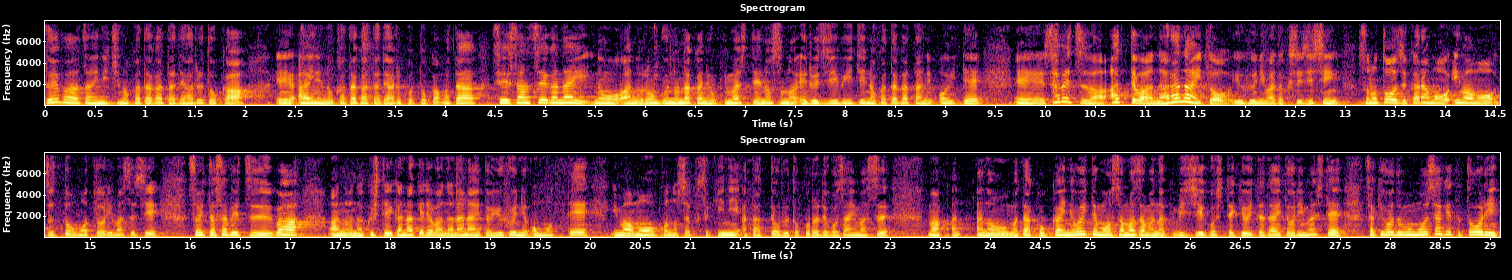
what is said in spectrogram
例えば在日の方々であるとか、えー、アイヌの方々であることか、また生産性がないのあの論文の中におきましてのその LGBT の方々において、えー、差別はあってはならないというふうに私自身、その当時からも今もずっと思っておりますし、そういった差別はあのなくしていかなければならないというふうに思って、今もこの着席に当たっておるところでございます。まあ、あのまた国会においてもさまざまな厳しいご指摘をいただいておりまして、先ほども申し上げたとおり、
